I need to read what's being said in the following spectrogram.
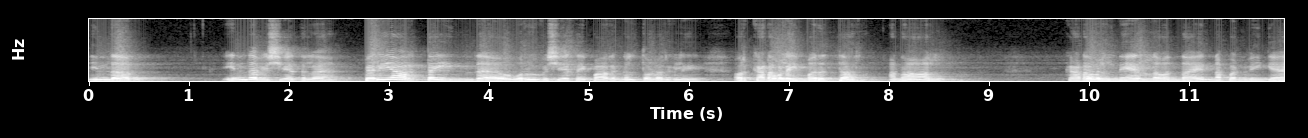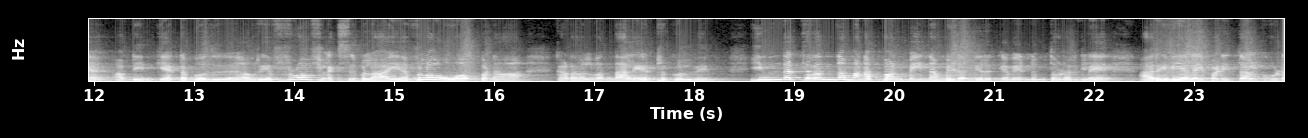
இந்த இந்த விஷயத்தில் பெரியார்கிட்ட இந்த ஒரு விஷயத்தை பாருங்கள் தொடர்களே அவர் கடவுளை மறுத்தார். ஆனால் கடவுள் நேரில் வந்தால் என்ன பண்ணுவீங்க? அப்படின்னு கேட்டபோது அவர் எவ்வளோ ஃப்ளெக்சிபிளாக எவ்வளோ ஓப்பனாக கடவுள் வந்தால் ஏற்றுக்கொள்வேன். இந்த திறந்த மனப்பான்மை நம்மிடம் இருக்க வேண்டும் தொடர்களே அறிவியலை படித்தால் கூட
